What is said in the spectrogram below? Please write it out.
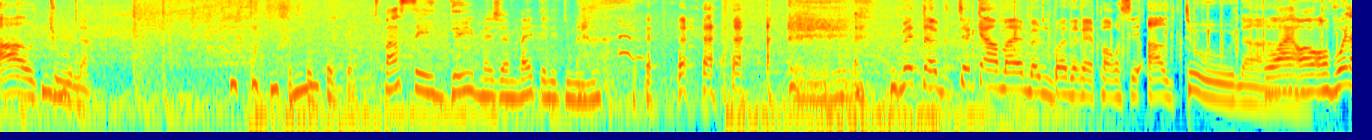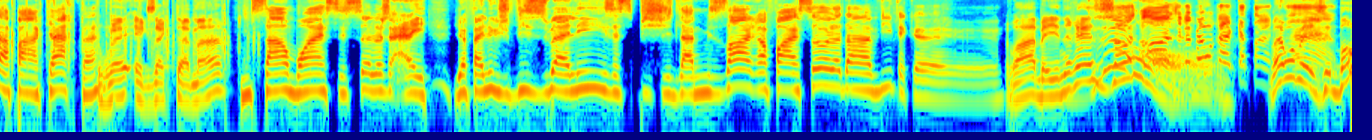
Altuna? Je pense que c'est D, mais j'aime bien Télétourné. Mais t'as t'as quand même une bonne réponse, c'est Altuna. Ouais, on, on voit la pancarte, hein? Ouais, exactement. Il me semble, ouais, c'est ça. Là, hey, il a fallu que je visualise, puis j'ai de la misère à faire ça là, dans la vie, fait que. euh, Ouais, ben il y a une raison. Ah, bien avoir un 4 Ben oui, mais c'est bon,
